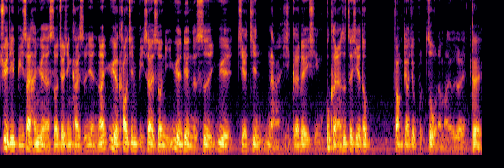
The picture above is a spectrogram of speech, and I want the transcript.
距离比赛很远的时候就已经开始练，那越靠近比赛的时候，你越练的是越接近哪一个类型？不可能是这些都放掉就不做了嘛，对不对？对。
